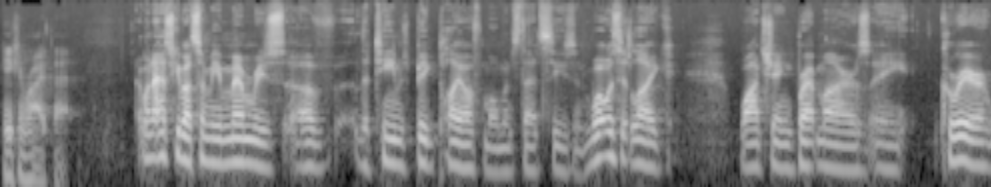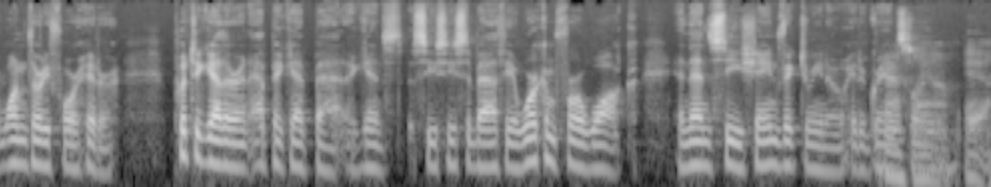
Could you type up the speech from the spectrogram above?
he can ride that. I want to ask you about some of your memories of the team's big playoff moments that season. What was it like watching Brett Myers, a career 134 hitter, put together an epic at bat against CC Sabathia, work him for a walk, and then see Shane Victorino hit a grand slam. Yeah,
